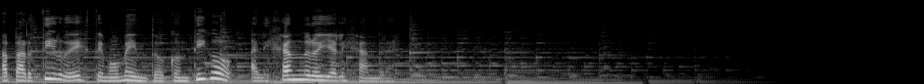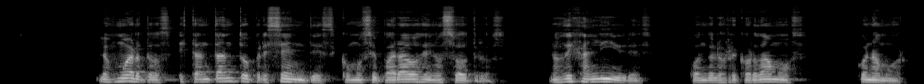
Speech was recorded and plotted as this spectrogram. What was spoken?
A partir de este momento, contigo, Alejandro y Alejandra. Los muertos están tanto presentes como separados de nosotros. Nos dejan libres cuando los recordamos con amor.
